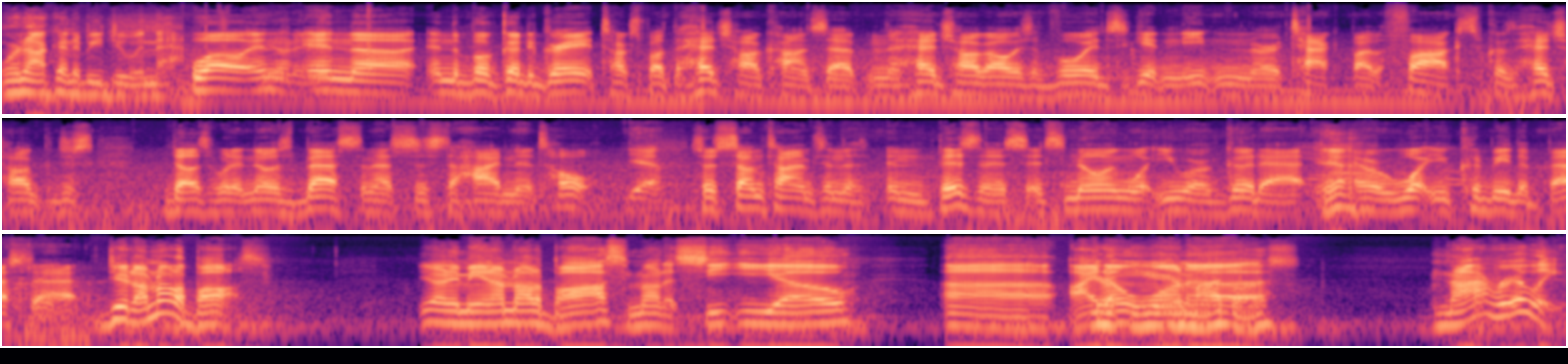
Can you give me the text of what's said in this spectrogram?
we're not going to be doing that. Well, in, You know what I mean? in the in the book Good to Great, it talks about the hedgehog concept, and the hedgehog always avoids getting eaten or attacked by the fox because the hedgehog just does what it knows best, and that's just to hide in its hole. Yeah. So sometimes in the in business, it's knowing what you are good at Yeah. or what you could be the best at. dude, I'm not a boss. You know what I mean? I'm not a boss. I'm not a CEO. Uh, I You're- don't you're want my to. Boss. Not really.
